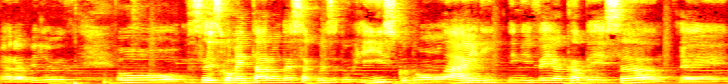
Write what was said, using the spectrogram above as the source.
Maravilhoso. O, vocês comentaram dessa coisa do risco, do online, e me veio à cabeça é,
